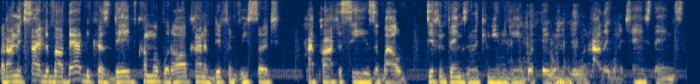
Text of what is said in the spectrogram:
but I'm excited about that because they've come up with all kind of different research hypotheses about different things in the community and what they want to do and how they want to change things.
